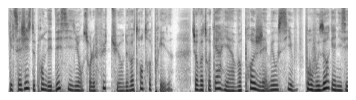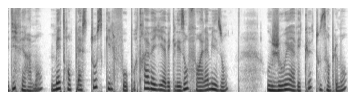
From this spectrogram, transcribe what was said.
Qu'il s'agisse de prendre des décisions sur le futur de votre entreprise, sur votre carrière, vos projets, mais aussi pour vous organiser différemment, mettre en place tout ce qu'il faut pour travailler avec les enfants à la maison, ou jouer avec eux tout simplement,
